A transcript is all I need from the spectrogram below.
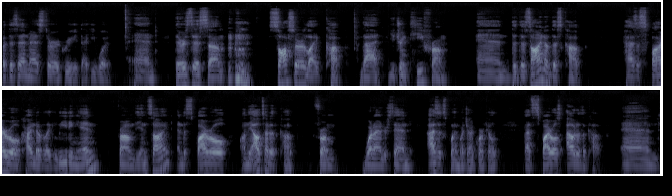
but the Zen master agreed that he would. And there's this um, saucer like cup that you drink tea from, and the design of this cup has a spiral kind of like leading in from the inside and the spiral on the outside of the cup from what I understand as explained by Jack Kornfield that spirals out of the cup and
